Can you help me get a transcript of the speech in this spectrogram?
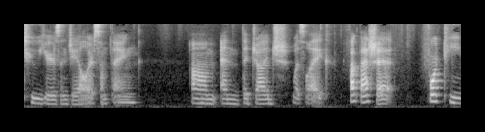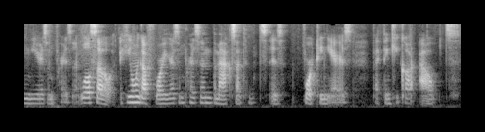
two years in jail or something. Um, and the judge was like, fuck that shit. 14 years in prison. Well, so he only got four years in prison. The max sentence is 14 years. But I think he got out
